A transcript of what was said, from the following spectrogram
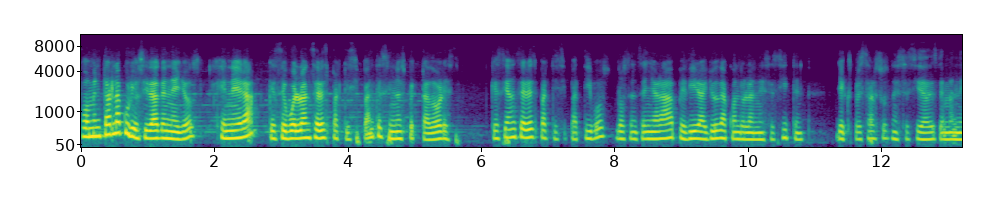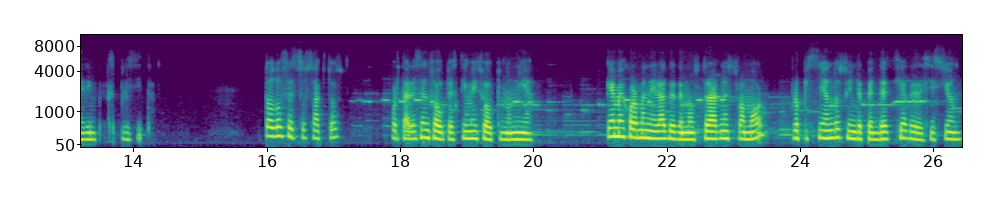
Fomentar la curiosidad en ellos genera que se vuelvan seres participantes y no espectadores. Que sean seres participativos los enseñará a pedir ayuda cuando la necesiten y expresar sus necesidades de manera explícita. Todos estos actos fortalecen su autoestima y su autonomía. ¿Qué mejor manera de demostrar nuestro amor propiciando su independencia de decisión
